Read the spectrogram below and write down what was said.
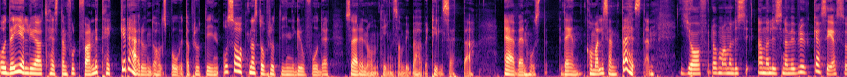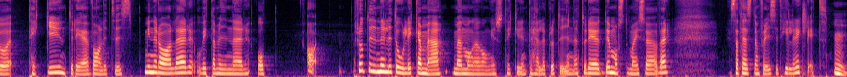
och det gäller ju att hästen fortfarande täcker det här underhållsbehovet av protein och saknas då protein i grovfodret så är det någonting som vi behöver tillsätta även hos den konvalescenta hästen. Ja, för de analys analyserna vi brukar se så täcker ju inte det vanligtvis mineraler och vitaminer och ja, proteiner är lite olika med, men många gånger så täcker inte heller proteinet och det, det måste man ju se över så att hästen får i sig tillräckligt. Mm.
